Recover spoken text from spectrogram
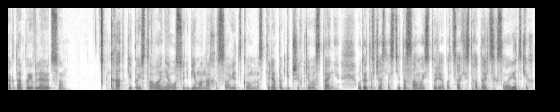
когда появляются краткие повествования о судьбе монахов Соловецкого монастыря, погибших при восстании. Вот это, в частности, та самая история об отцах и страдальцах Соловецких.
